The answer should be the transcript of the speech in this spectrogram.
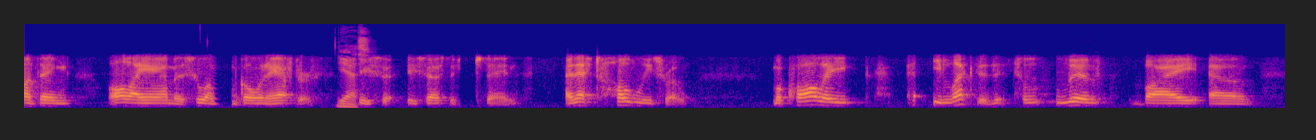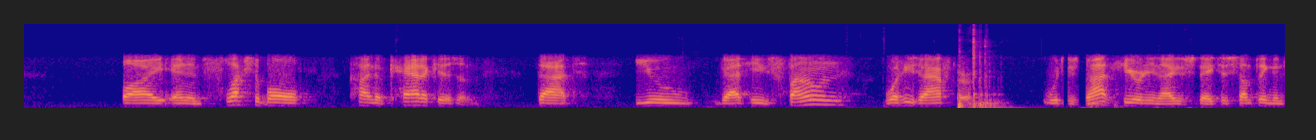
something. All I am is who I'm going after. Yes. He, he says to Justine. And that's totally true. McCauley elected to live by uh, by an inflexible kind of catechism that you that he's found what he's after, which is not here in the United States. It's something in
